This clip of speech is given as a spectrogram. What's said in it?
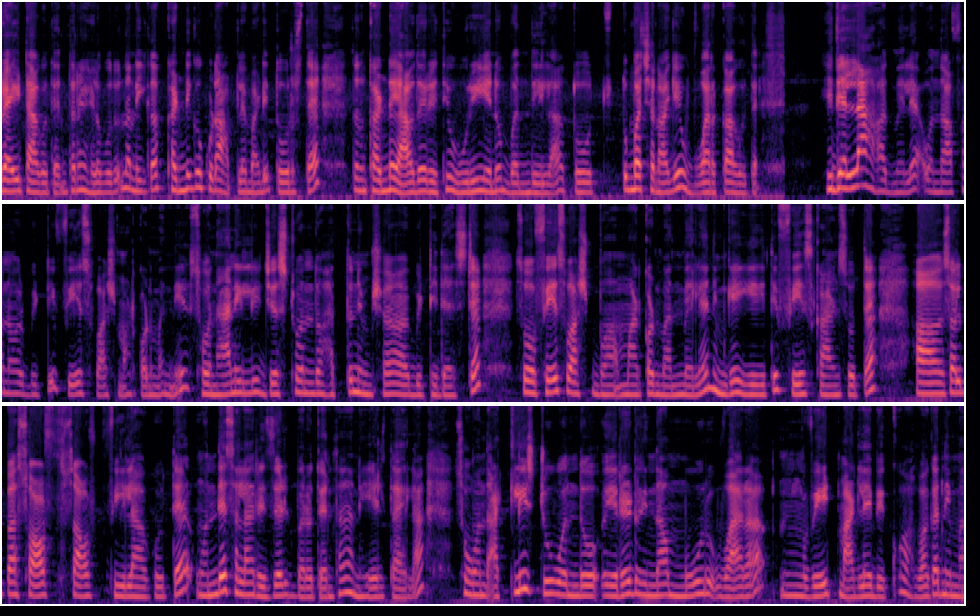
ಬ್ರೈಟ್ ಆಗುತ್ತೆ ಅಂತಲೇ ಹೇಳ್ಬೋದು. ನಾನೀಗ ಕಣ್ಣಿಗೂ ಕೂಡ ಅಪ್ಲೈ ಮಾಡಿ ತೋರಿಸ್ದೆ. ನನ್ನ ಕಣ್ಣು ಯಾವುದೇ ರೀತಿ ಉರಿ ಏನೂ ಬಂದಿಲ್ಲ. ತೋ, ತುಂಬ ಚೆನ್ನಾಗಿ ವರ್ಕ್ ಆಗುತ್ತೆ. ಇದೆಲ್ಲ ಆದಮೇಲೆ ಒಂದು ಹಾಫ್ ಆನ್ ಅವರ್ ಬಿಟ್ಟು ಫೇಸ್ ವಾಶ್ ಮಾಡ್ಕೊಂಡು ಬನ್ನಿ. ಸೊ ನಾನಿಲ್ಲಿ ಜಸ್ಟ್ ಒಂದು ಹತ್ತು ನಿಮಿಷ ಬಿಟ್ಟಿದೆ ಅಷ್ಟೇ. ಸೊ ಫೇಸ್ ವಾಶ್ ಮಾಡ್ಕೊಂಡು ಬಂದಮೇಲೆ ನಿಮಗೆ ಈ ರೀತಿ ಫೇಸ್ ಕಾಣಿಸುತ್ತೆ. ಸ್ವಲ್ಪ ಸಾಫ್ಟ್ ಸಾಫ್ಟ್ ಫೀಲ್ ಆಗುತ್ತೆ. ಒಂದೇ ಸಲ ರಿಸಲ್ಟ್ ಬರುತ್ತೆ ಅಂತ ನಾನು ಹೇಳ್ತಾ ಇಲ್ಲ. ಸೊ ಒಂದು ಅಟ್ಲೀಸ್ಟು ಒಂದು ಎರಡರಿಂದ ಮೂರು ವಾರ ವೆಯ್ಟ್ ಮಾಡಲೇಬೇಕು. ಆವಾಗ ನಿಮ್ಮ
